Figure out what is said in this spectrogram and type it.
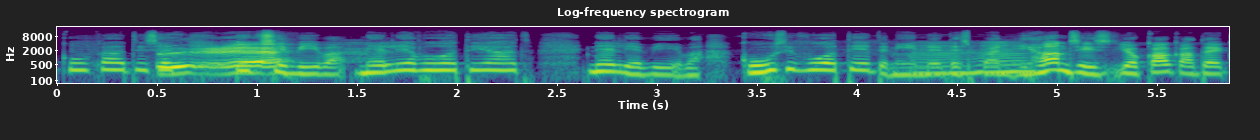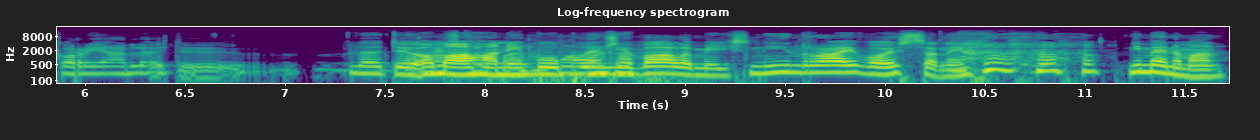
kuukautiset, 1-4-vuotiaat, 4-6-vuotiaat ja niin edespäin. Ihan siis joka kategoriaan löytyy Löytyy oma Kauneuskilpailu. honey Mä valmiiksi niin raivoissani. Nimenomaan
